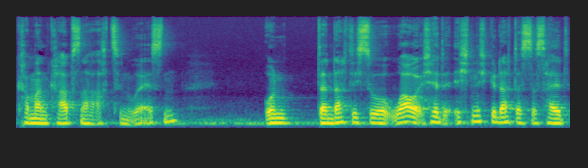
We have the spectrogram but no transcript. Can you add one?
Kann man Carbs nach 18 Uhr essen? Und dann dachte ich so, wow, ich hätte echt nicht gedacht, dass das halt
